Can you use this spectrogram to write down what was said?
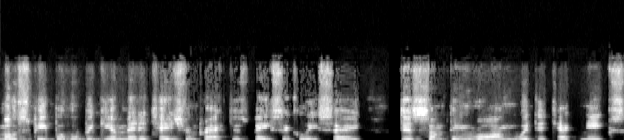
most people who begin meditation practice basically say there's something wrong with the techniques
